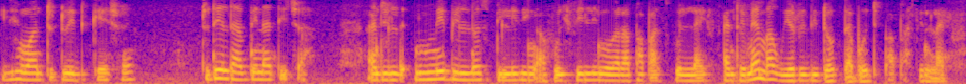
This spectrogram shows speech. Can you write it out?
he didn't want to do education, today he'd have been a teacher. And you'll maybe not be living a fulfilling or a purposeful life. And remember, we already talked about purpose in life.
